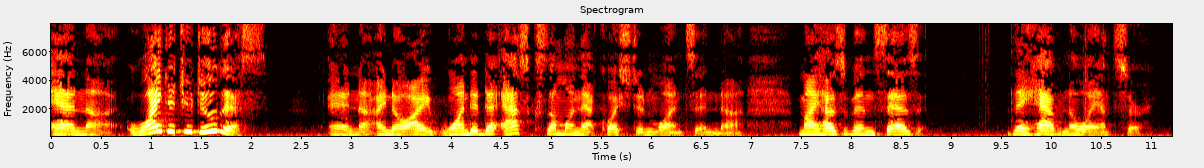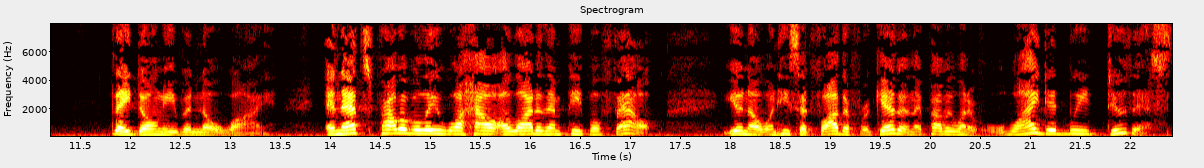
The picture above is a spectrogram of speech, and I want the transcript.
and uh, why did you do this? And uh, I know I wanted to ask someone that question once, and uh, my husband says they have no answer. They don't even know why. And that's probably how a lot of them people felt. You know, when he said, Father, forgive them, they probably wondered, why did we do this?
